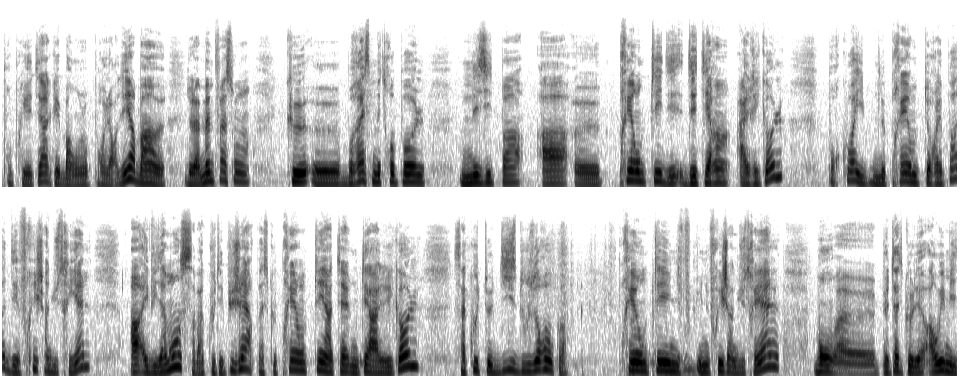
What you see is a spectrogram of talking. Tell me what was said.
propriétaires qui, ben, on pourrait leur dire, ben, euh, de la même façon que Brest Métropole n'hésite pas à préempter des, terrains agricoles, pourquoi ils ne préempteraient pas des friches industrielles ah, évidemment, ça va coûter plus cher parce que préempter une terre agricole, ça coûte 10-12 euros. Quoi. Préempter une, friche industrielle, bon, euh, peut-être que les, ah oui, mais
